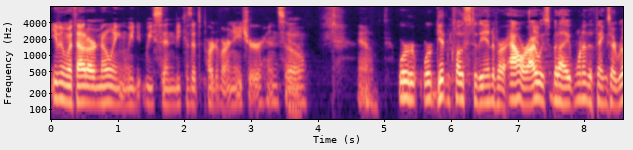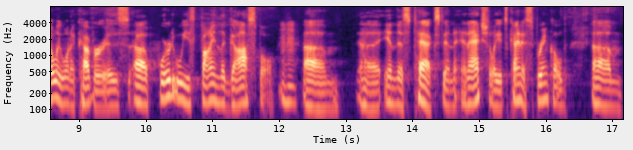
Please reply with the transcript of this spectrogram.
even without our knowing, we we sin because it's part of our nature. And so, yeah. yeah. We're we're getting close to the end of our hour. I was, but I one of the things I really want to cover is uh, where do we find the gospel mm-hmm. um, uh, in this text? And and actually, it's kind of sprinkled. Um,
